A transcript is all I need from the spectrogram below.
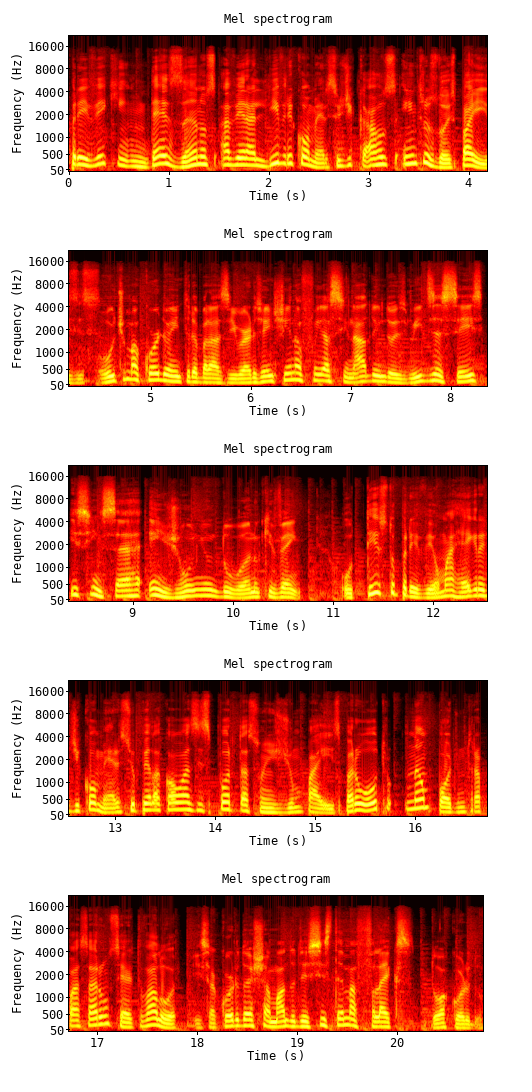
prevê que em 10 anos haverá livre comércio de carros entre os dois países. O último acordo entre Brasil e Argentina foi assinado em 2016 e se encerra em junho do ano que vem. O texto prevê uma regra de comércio pela qual as exportações de um país para o outro não podem ultrapassar um certo valor. Esse acordo é chamado de Sistema Flex do acordo.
